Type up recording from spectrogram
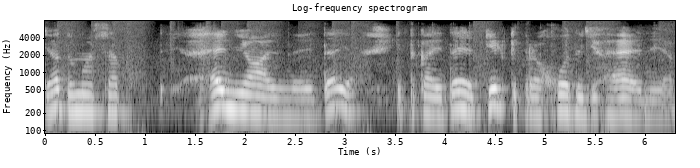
Я думаю, це геніальна ідея. І така ідея тільки приходить генієм.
